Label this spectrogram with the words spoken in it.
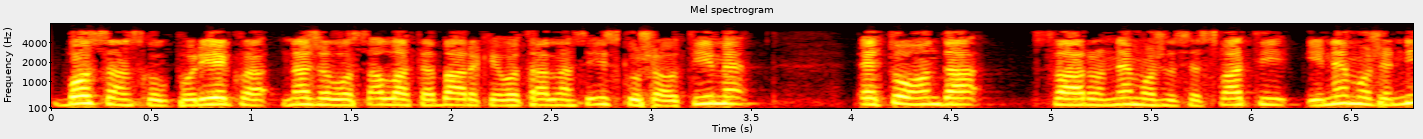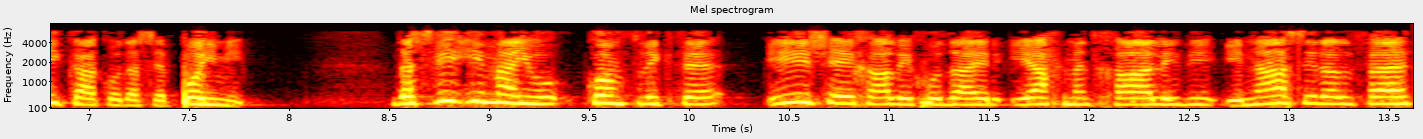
bosanskog porijekla, nažalost Allah te bareke ve taala se iskušao time, e to onda stvarno ne može se svati i ne može nikako da se pojmi. Da svi imaju konflikte i šejh Ali Hudair i Ahmed Halidi i Nasir al Fat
